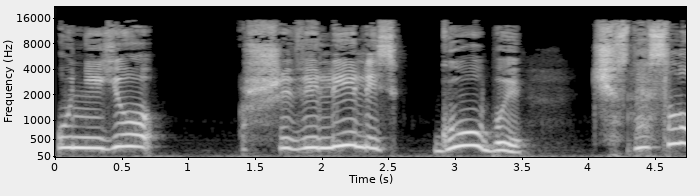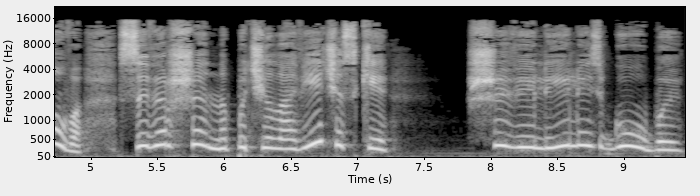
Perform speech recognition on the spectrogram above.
У нее шевелились губы. Честное слово, совершенно по-человечески шевелились губы.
